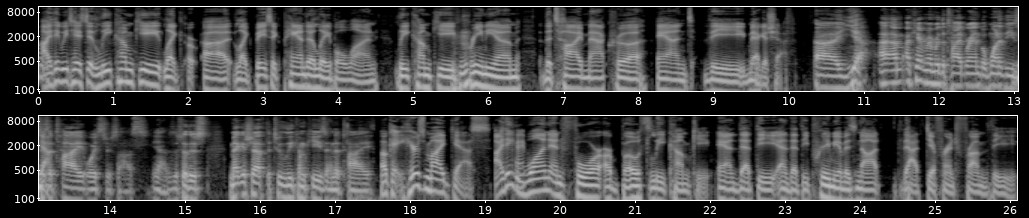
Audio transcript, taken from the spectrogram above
I think we tasted Lee Kum Kee, like uh, like basic panda label one, Lee Kum Kee premium, the Thai Maekrua, and the Mega Chef. Uh, yeah, I, I can't remember the Thai brand, but one of these Yeah. is a Thai oyster sauce. Yeah, so there's Mega Chef, the two Lee Kum Keys, and a Thai. Okay, here's my guess. I think Okay. one and four are both Lee Kum Kee, and that the and that the premium is not that different from the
